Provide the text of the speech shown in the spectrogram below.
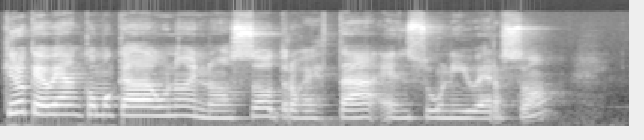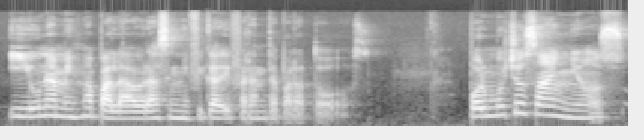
Quiero que vean cómo cada uno de nosotros está en su universo y una misma palabra significa diferente para todos. Por muchos años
